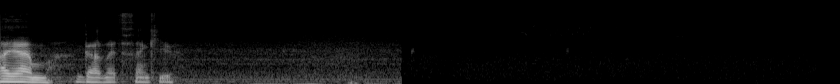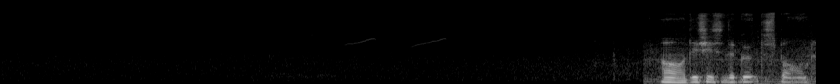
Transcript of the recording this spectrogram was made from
I am, Garnet, thank you. Oh, this is the good spawn.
